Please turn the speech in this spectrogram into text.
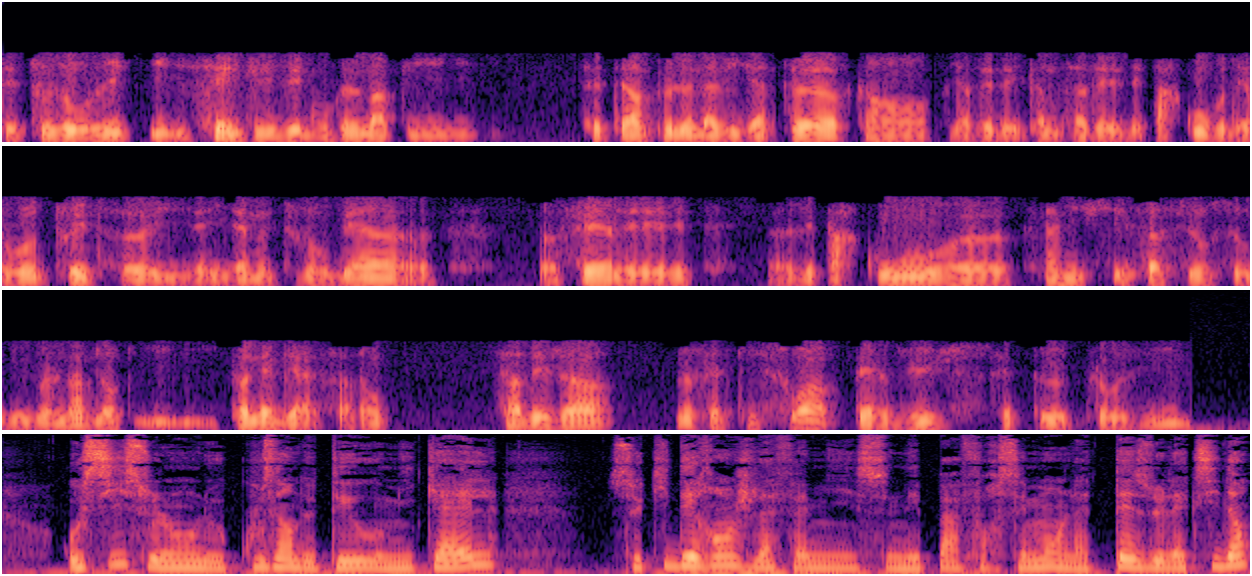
c'est toujours lui qui sait utiliser Google Maps. C'était un peu le navigateur quand il y avait des, comme ça des, parcours, des road trips. Euh, il, aimait toujours bien euh, faire les, euh, parcours, planifier ça sur Google Maps. Donc, il connaît bien ça. Donc, ça déjà, le fait qu'il soit perdu, c'est peu plausible. Aussi, selon le cousin de Théo, Michael, ce qui dérange la famille, ce n'est pas forcément la thèse de l'accident,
